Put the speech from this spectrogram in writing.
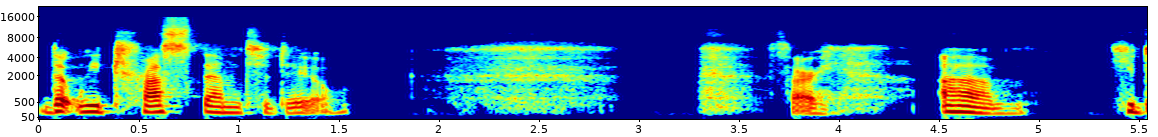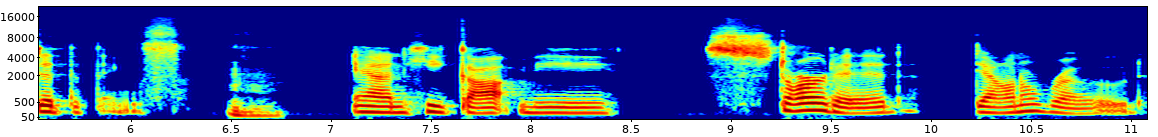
that we trust them to do. sorry. Um, he did the things Mhm. and he got me started down a road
